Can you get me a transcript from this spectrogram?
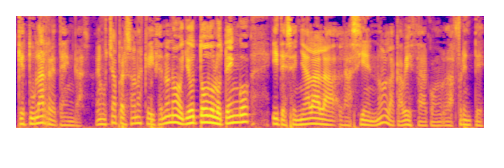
que tú las retengas. Hay muchas personas que dicen, no, no, yo todo lo tengo y te señala la, la sien, ¿no? La cabeza, con la frente,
